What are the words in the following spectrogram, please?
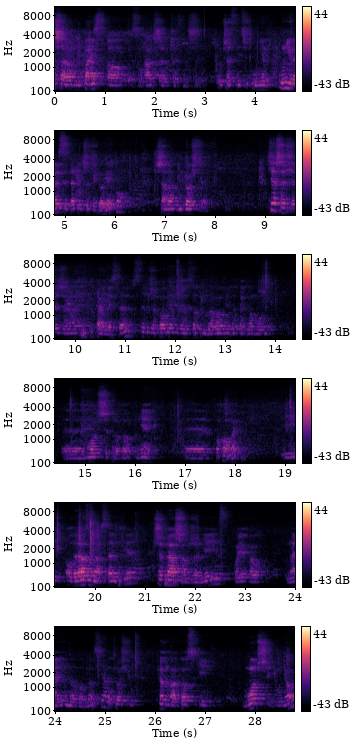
Szanowni Państwo, słuchacze, uczestnicy, uczestnicy uni- Uniwersytetu Trzeciego Wieku, Szanowni goście. Cieszę się, że tutaj jestem, z tym, że powiem, że zdopingował mnie do tego mój e, młodszy proto, nie, e, potomek. I od razu na wstępie przepraszam, że nie jest, pojechał na inne obowiązki, ale prosił Piotr Walkowski, młodszy junior,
